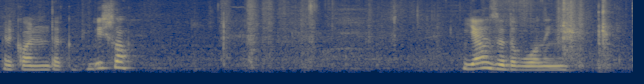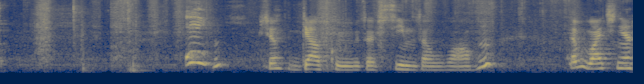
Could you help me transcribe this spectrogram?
Прикольно так вийшло. Я в задоволенні. Все, дякую за всім за увагу. До побачення.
